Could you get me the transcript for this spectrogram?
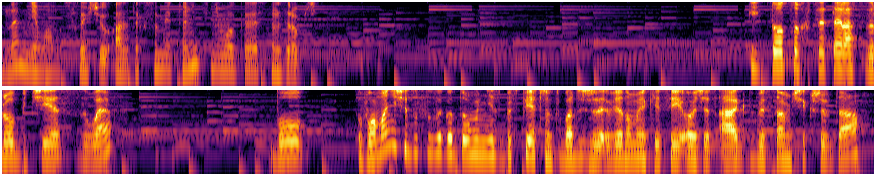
Nadal nie mam swoich sił, ale tak w sumie to nic nie mogę z tym zrobić. I to, co chcę teraz zrobić, jest złe? Bo włamanie się do cudzego domu nie jest bezpieczne, to bardziej, że wiadomo, jak jest jej ojciec, a gdyby mi się krzywda,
